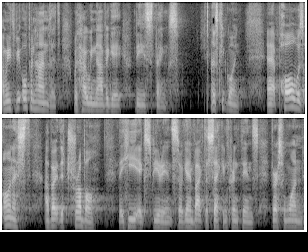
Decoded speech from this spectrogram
And we need to be open handed with how we navigate these things. Let's keep going. Uh, Paul was honest about the trouble that he experienced. So again, back to 2 Corinthians, verse 1,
